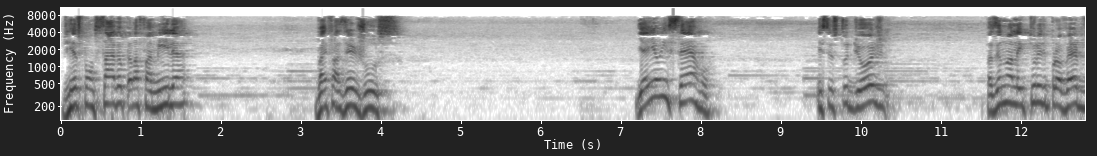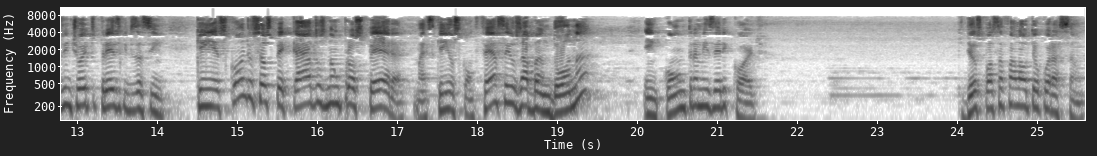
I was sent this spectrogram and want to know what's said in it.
de responsável pela família, vai fazer jus. E aí eu encerro esse estudo de hoje fazendo uma leitura de Provérbios 28, 13, que diz assim: Quem esconde os seus pecados não prospera, mas quem os confessa e os abandona encontra misericórdia. Que Deus possa falar ao teu coração.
